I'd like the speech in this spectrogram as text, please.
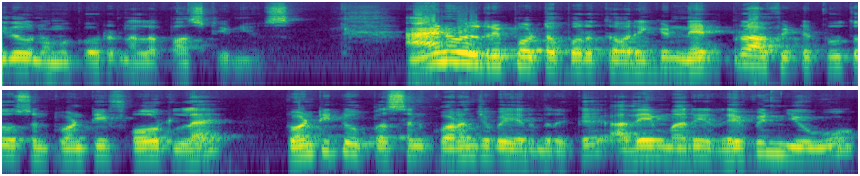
இதுவும் நமக்கு ஒரு நல்ல பாசிட்டிவ் நியூஸ் ஆனுவல் ரிப்போர்ட்டை பொறுத்த வரைக்கும் net profit two thousand twenty ஃபோரில் டுவெண்ட்டி டூ பர்சன்ட் குறைஞ்சு போயிருந்திருக்கு. அதே மாதிரி ரெவென்யூவும்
